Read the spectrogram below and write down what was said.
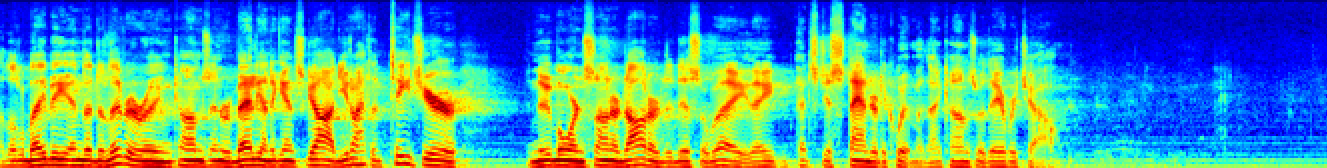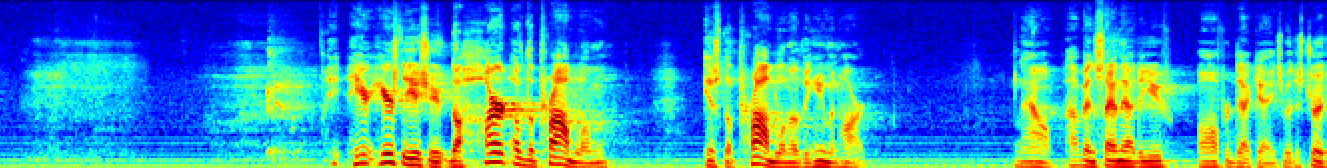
A little baby in the delivery room comes in rebellion against God. You don't have to teach your newborn son or daughter to disobey. They, that's just standard equipment. That comes with every child. Here, here's the issue the heart of the problem is the problem of the human heart. Now, I've been saying that to you all for decades, but it's true.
